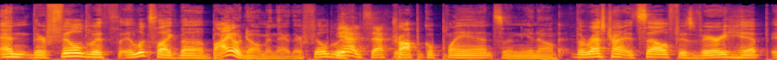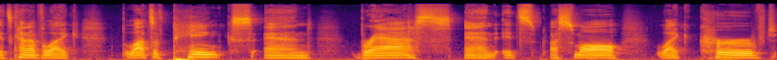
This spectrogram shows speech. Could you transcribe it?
And they're filled with it looks like the biodome in there. They're filled with Yeah, exactly. tropical plants and you know. The restaurant itself is very hip. It's kind of like lots of pinks and brass and it's a small like curved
